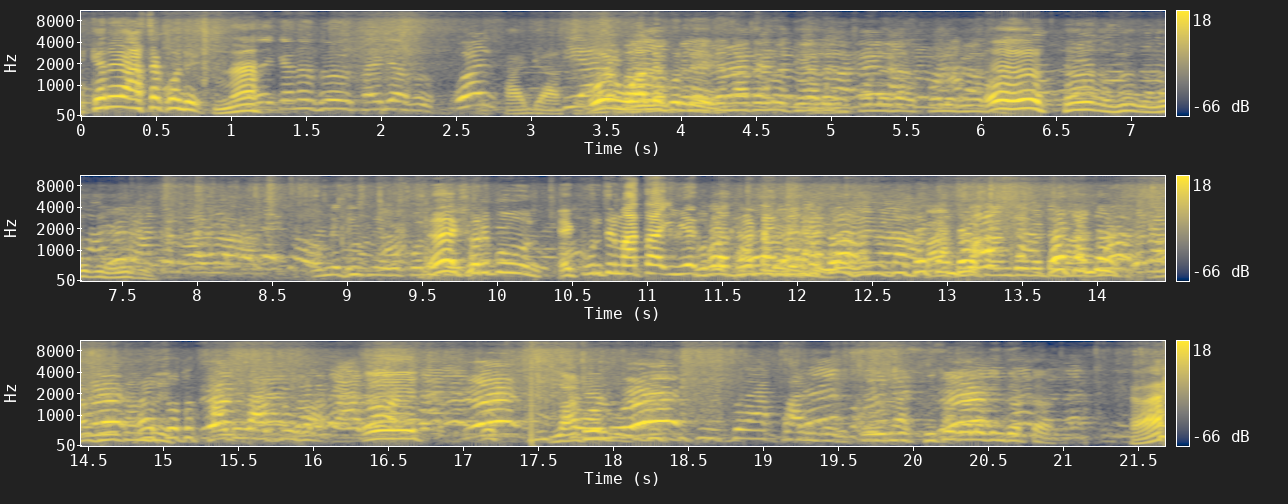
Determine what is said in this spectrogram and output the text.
এখানে আছে কোনে না। ওই ওই ওয়ালে করলে না থাকলেও দিয়ালে কোলে কোলে বের শরীফুল এই কুঞ্চির মাথা ইয়ে করে ধর সাইডে এই লাঠির একটা হ্যাঁ?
